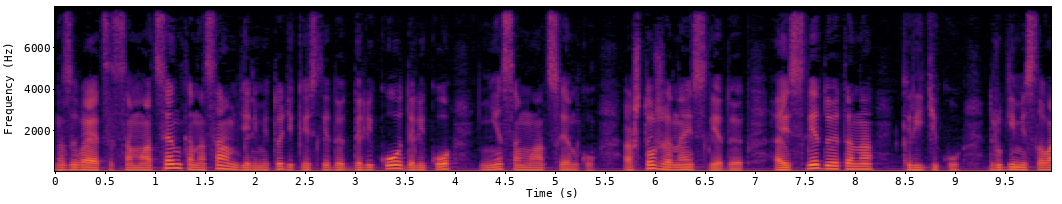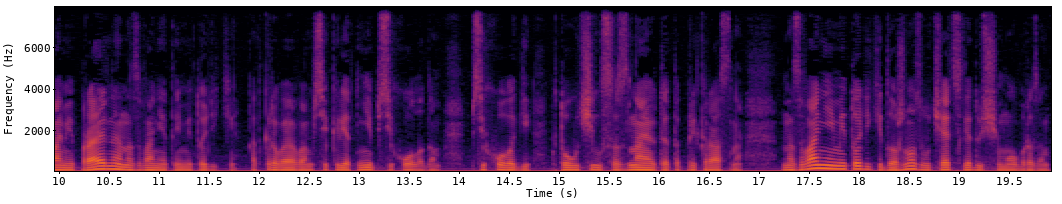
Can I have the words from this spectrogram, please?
Называется самооценка. На самом деле методика исследует далеко-далеко не самооценку. А что же она исследует? А исследует она критику. Другими словами, правильное название этой методики, открывая вам секрет, не психологам. Психологи, кто учился, знают это прекрасно. Название методики должно звучать следующим образом.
